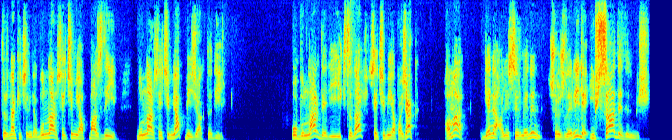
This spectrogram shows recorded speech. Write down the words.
tırnak içinde bunlar seçim yapmaz değil. Bunlar seçim yapmayacak da değil. O bunlar dediği iktidar seçimi yapacak. Ama gene Ali Sirmen'in sözleriyle ifsad edilmiş.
